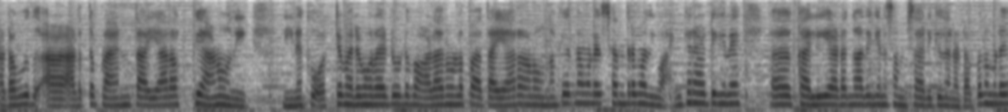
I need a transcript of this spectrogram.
അടവ് അടുത്ത പ്ലാൻ തയ്യാറാക്കുകയാണോ നീ? നിനക്ക് ഒറ്റ മരുമകളായിട്ട് പാടാനുള്ള തയ്യാറാണോ? എന്നൊക്കെ നമ്മുടെ ചന്ദ്രമതി ഭയങ്കരമായിട്ട് ഇങ്ങനെ കലി അടങ്ങാതെ ഇങ്ങനെ സംസാരിക്കുന്നുണ്ട് അപ്പോൾ നമ്മുടെ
